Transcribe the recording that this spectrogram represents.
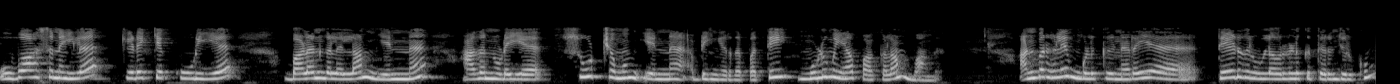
உபாசனையில் கிடைக்கக்கூடிய பலன்கள் எல்லாம் என்ன? அதனுடைய சூட்சமும் என்ன? அப்படிங்கிறத பற்றி முழுமையாக பார்க்கலாம் வாங்க. அன்பர்களே உங்களுக்கு நிறைய தேடுதல் உள்ளவர்களுக்கு தெரிஞ்சிருக்கும்.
